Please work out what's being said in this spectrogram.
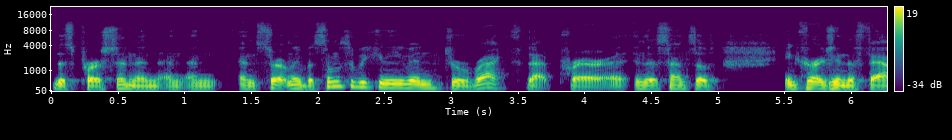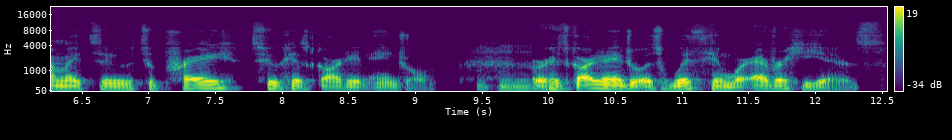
this person, and and and and certainly, but sometimes we can even direct that prayer in the sense of encouraging the family to to pray to his guardian angel for his guardian angel is with him wherever he is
